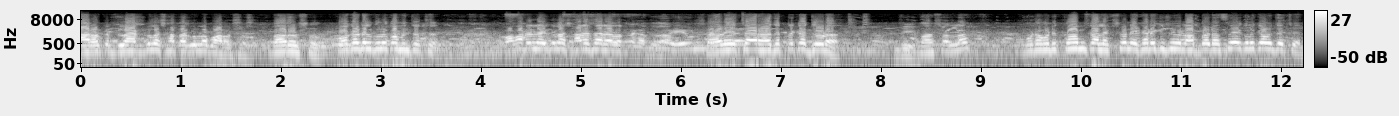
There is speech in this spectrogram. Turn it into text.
আর হচ্ছে ব্ল্যাকগুলো সাদাগুলো বারোশো। বারোশো। পকেটেলগুলো কেমন যাচ্ছেন পকেটের এগুলো সাড়ে চার হাজার টাকা জোড়া। সাড়ে চার হাজার টাকা জোড়া। জি। মাশাল্লাহ মোটামুটি কম কালেকশন। এখানে কিছু লাভবাট আছে এগুলো কেমন যাচ্ছেন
